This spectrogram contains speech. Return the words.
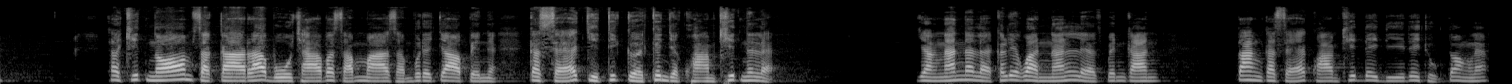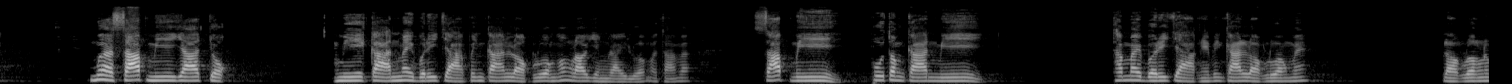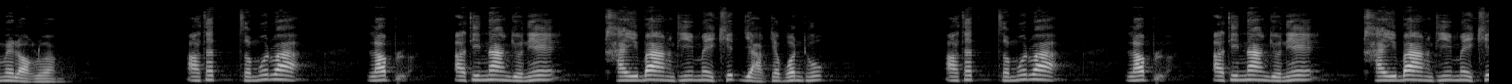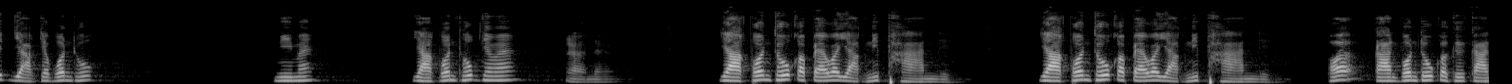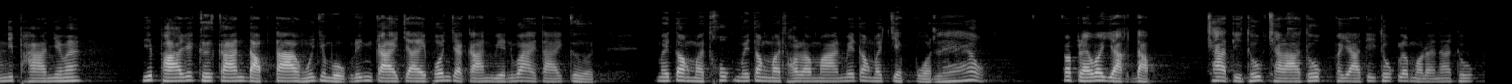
ถ้าคิดน้อมสักการะบูชาพระสัมมาสัมพุทธเจ้าเป็นเนี่ยกระแสจิตที่เกิดขึ้นจากความคิดนั่นแหละ อย่างนั้นนั่นแหละเขาเรียกว่านั้นแหละเป็นการตั้งกระแสความคิดได้ดีได้ถูกต้องแล้ว เมื่อทรัพย์มียาจก มีการไม่บริจาคเป็นการหลอกลวงของเราอย่างไรหลวงมาถามว่า ทรัพย์มีผู้ต้องการมีถ้าไม่บริจาคเนี่ยเป็นการหลอกลวงไหมหลอกลวงหรือไม่หลอกลวง เอาถ้าสมมุติว่าเราเอาที่นั่งอยู่นี้ ใครบ้างที่ไม่คิดอยากจะพ้นทุกข์เอาถ้าสมมุติว่าแล้วอาที่นั่งอยู่นี้ ใครบ้างที่ไม่คิดอยากจะพ้นทุกข์มีไหมอยากพ้นทุกข์ใช่ไหมอ่านะอยากพ้นทุกข์ก็แปลว่าอยากนิพพานดิอยากพ้นทุกข์ก็แปลว่าอยากนิพพานดิเพราะการพ้นทุกข์ก็คือการนิพพานใช่ไหม นิพพานก็คือการดับตาหูจมูกลิ้นกายใจ พ้นจากการเวียนว่ายตายเกิด ไม่ต้องมาทุกข์ไม่ต้องมาทรมาน ไม่ต้องมาเจ็บปวดแล้ว ก็แปลว่าอยากดับชาติทุกข์ชราทุกข์พยาธิทุกข์และมรณะทุกข์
